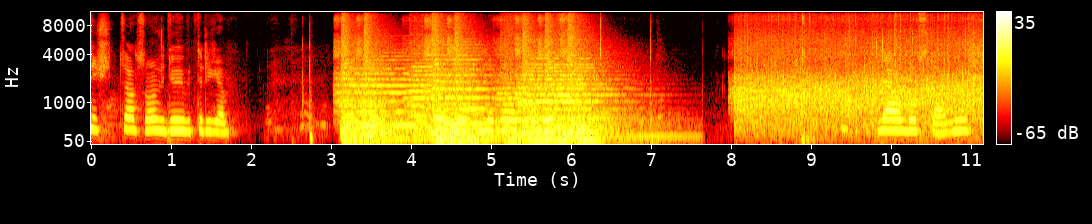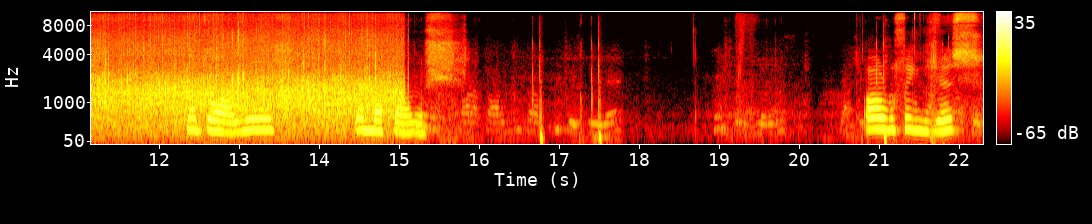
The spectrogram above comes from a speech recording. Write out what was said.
seçtikten sonra videoyu bitireceğim. Leandros gelmiş. Kurto almış. Mbappe almış. Avrus'a gideceğiz.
